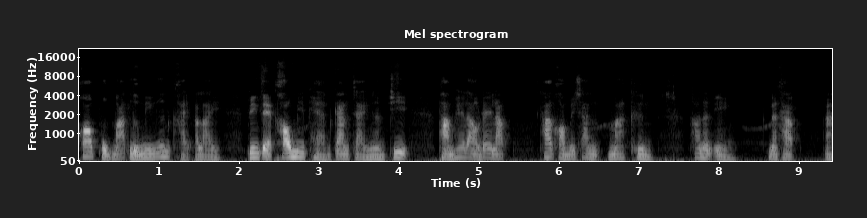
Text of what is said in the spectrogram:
ข้อผูกมัดหรือมีเงื่อนไขอะไร เพียงแต่เขามีแผนการจ่ายเงินที่ทำให้เราได้รับค่าคอมมิชชั่นมากขึ้น เท่านั้นเองนะครับอะ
